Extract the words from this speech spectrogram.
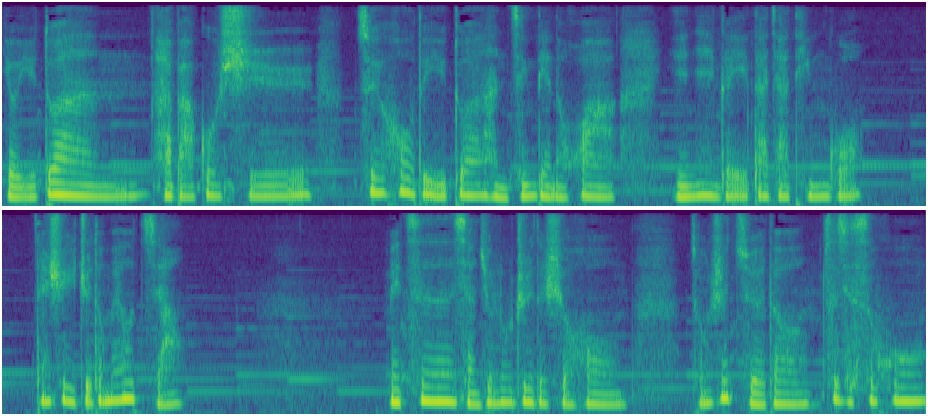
有一段还把故事最后的一段很经典的话也念给大家听过，但是一直都没有讲。每次想去录制的时候，总是觉得自己似乎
